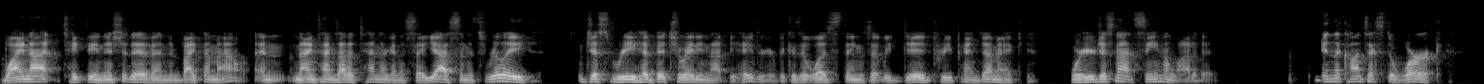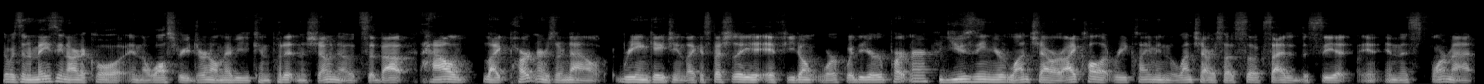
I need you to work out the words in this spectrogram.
why not take the initiative and invite them out? And nine times out of 10, they're going to say yes. And it's really just rehabituating that behavior because it was things that we did pre pandemic where you're just not seeing a lot of it. In the context of work, there was an amazing article in the Wall Street Journal. Maybe you can put it in the show notes about how like partners are now re-engaging, like especially if you don't work with your partner, using your lunch hour. I call it reclaiming the lunch hour. So I was so excited to see it in, in this format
